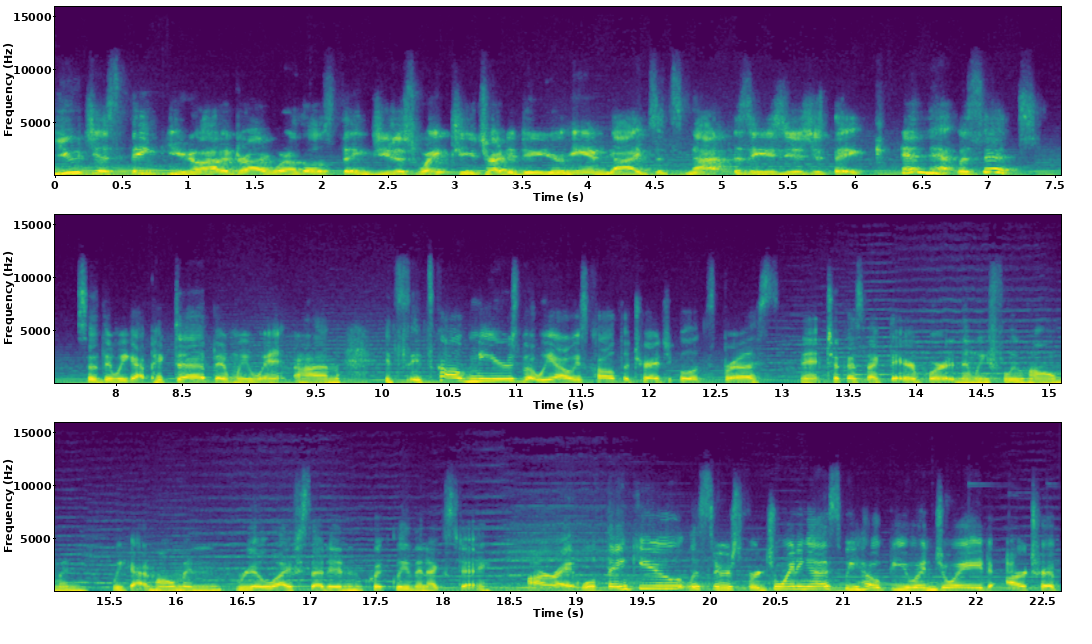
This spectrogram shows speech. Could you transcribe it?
you just think you know how to drive one of those things. You just wait till you try to do your hand guides. It's not as easy as you think. And that was it. So then we got picked up and we went. Um, it's it's called Mears, but we always call it the Tragical Express. And it took us back to the airport, and then we flew home. And we got home, and real life set in quickly the next day. All right. Well, thank you, listeners, for joining us. We hope you enjoyed our trip,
